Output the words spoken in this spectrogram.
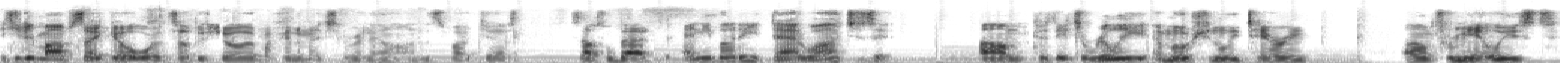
it's either Mob Psycho or this other show I'm not going to mention right now on this podcast. It's also bad for anybody that watches it, um, because it's really emotionally tearing, um, for me at least.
